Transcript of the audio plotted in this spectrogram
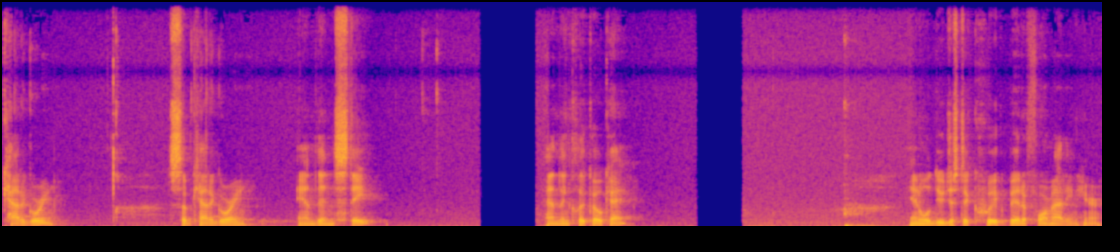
category, subcategory, and then state. And then click OK. And we'll do just a quick bit of formatting here.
